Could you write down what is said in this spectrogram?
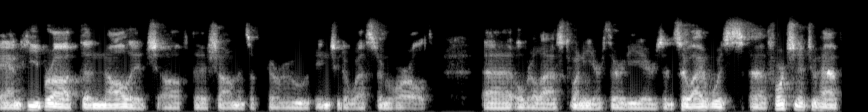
and he brought the knowledge of the shamans of Peru into the Western world uh, over the last 20 or 30 years. And so I was uh, fortunate to have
